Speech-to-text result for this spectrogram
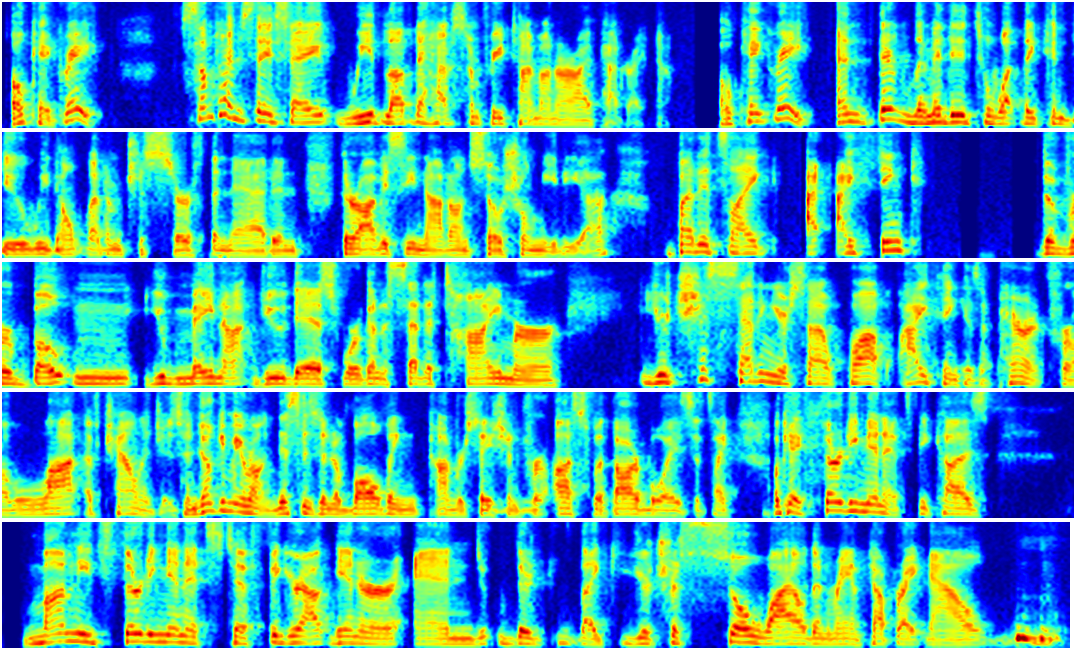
Okay, great. Sometimes they say, We'd love to have some free time on our iPad right now. Okay, great. And they're limited to what they can do. We don't let them just surf the net and they're obviously not on social media. But it's like, I, I think the verboten, you may not do this, we're going to set a timer. You're just setting yourself up, I think, as a parent for a lot of challenges. And don't get me wrong, this is an evolving conversation mm-hmm. for us with our boys. It's like, okay, 30 minutes because mom needs 30 minutes to figure out dinner and they're like you're just so wild and ramped up right now. Mm-hmm.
